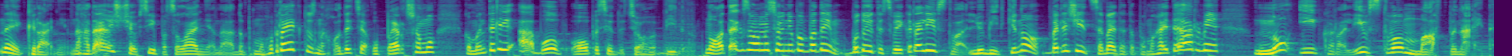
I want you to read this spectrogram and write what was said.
на екрані. Нагадаю, що всі посилання на допомогу проєкту знаходяться у першому коментарі або в описі до цього відео. Ну а так з вами сьогодні був Вадим. Будуйте свої королівства, любіть кіно, бережіть себе та допомагайте армії. Ну і королівство виробництво мавпи найде.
